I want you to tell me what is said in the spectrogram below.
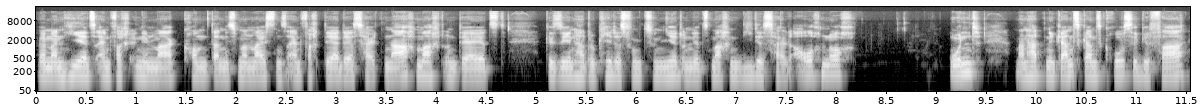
Wenn man hier jetzt einfach in den Markt kommt, dann ist man meistens einfach der, der es halt nachmacht und der jetzt gesehen hat, okay, das funktioniert und jetzt machen die das halt auch noch. Und man hat eine ganz, ganz große Gefahr,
